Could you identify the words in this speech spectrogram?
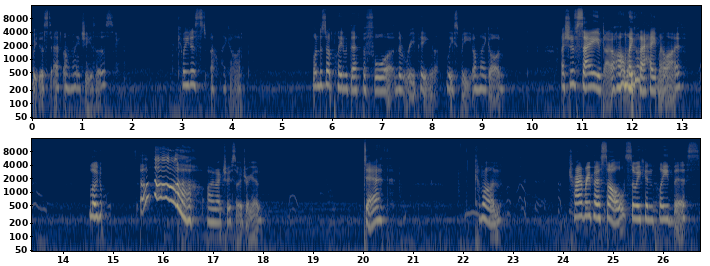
Witness death. Oh my Jesus. Can we just... Oh my god. One does not plead with death before the reaping least be. Oh my god. I should have saved. Oh my god, I hate my life. Look. Ah! I'm actually so triggered. Death. Come on. Try reap her soul so we can plead this.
